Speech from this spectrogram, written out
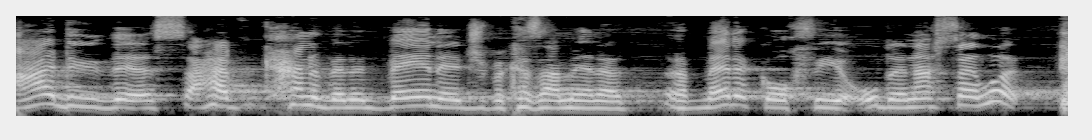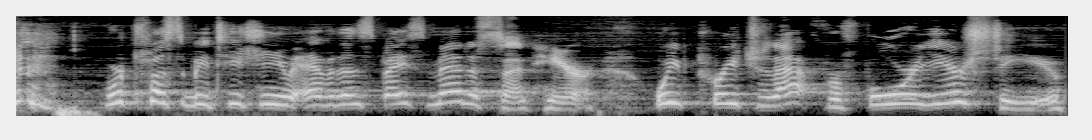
I do this, I have kind of an advantage because I'm in a, a medical field, and I say, look, we're supposed to be teaching you evidence based medicine here. We preach that for four years to you.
